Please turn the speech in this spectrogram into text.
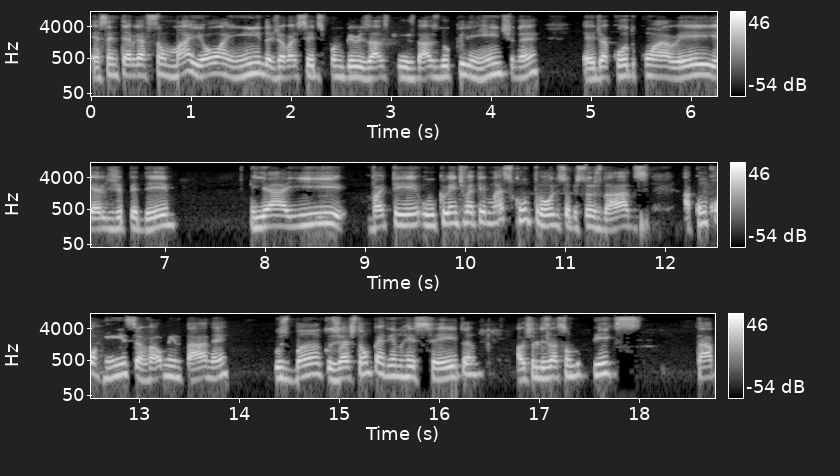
Essa integração maior ainda, já vai ser disponibilizado os dados do cliente, né? É, de acordo com a lei LGPD. E aí vai ter, o cliente vai ter mais controle sobre seus dados, a concorrência vai aumentar, né? Os bancos já estão perdendo receita, a utilização do Pix está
